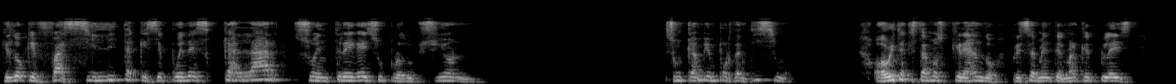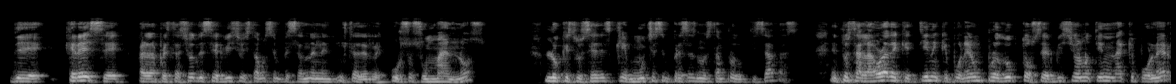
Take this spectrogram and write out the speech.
que es lo que facilita que se pueda escalar su entrega y su producción. Es un cambio importantísimo. Ahorita que estamos creando precisamente el marketplace de Crece para la prestación de servicios, estamos empezando en la industria de recursos humanos, lo que sucede es que muchas empresas no están productizadas. Entonces, a la hora de que tienen que poner un producto o servicio, no tienen nada que poner,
